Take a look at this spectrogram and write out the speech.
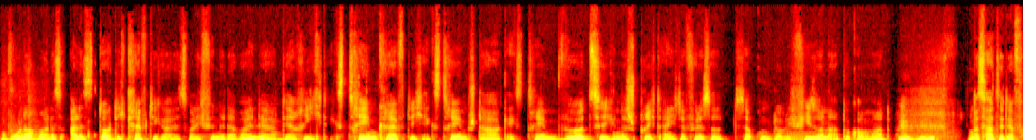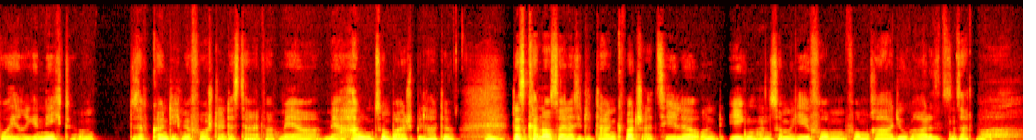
wo nochmal das alles deutlich kräftiger ist, weil ich finde, der Wein, der, der riecht extrem kräftig, extrem stark, extrem würzig und das spricht eigentlich dafür, dass er, dass er unglaublich viel Sonne abbekommen hat. Mhm. Und das hatte der vorherige nicht. Und deshalb könnte ich mir vorstellen, dass der einfach mehr, mehr Hang zum Beispiel hatte. Das kann auch sein, dass ich totalen Quatsch erzähle und irgendein Sommelier vom, vom Radio gerade sitzt und sagt, boah,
